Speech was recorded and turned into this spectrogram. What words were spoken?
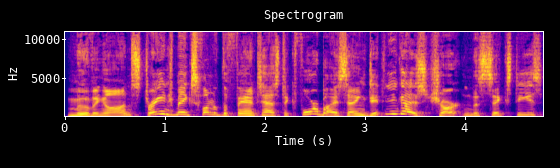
Moving on, Strange makes fun of the Fantastic Four by saying, Didn't you guys chart in the 60s?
